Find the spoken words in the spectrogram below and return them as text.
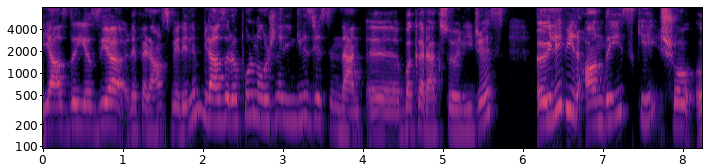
yazdığı yazıya referans verelim. Biraz da raporun orijinal İngilizcesinden e, bakarak söyleyeceğiz. Öyle bir andayız ki şu e,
